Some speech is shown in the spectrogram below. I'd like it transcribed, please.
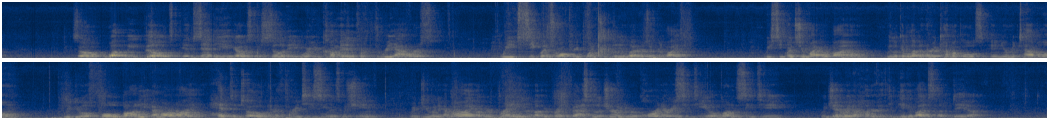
So what we built in San Diego is a facility where you come in for three hours. We sequence all 3.2 billion letters of your life. We sequence your microbiome. We look at 1,100 chemicals in your metabolome. We do a full body MRI, head to toe, in a 3T Siemens machine. We do an MRI of your brain, of your brain vasculature. We do a coronary CT, a lung CT. We generate 150 gigabytes of data.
